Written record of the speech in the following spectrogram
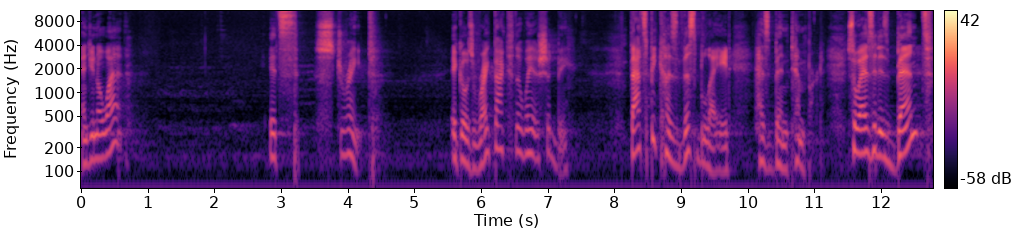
And you know what? It's straight. It goes right back to the way it should be. That's because this blade has been tempered. So as it is bent,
